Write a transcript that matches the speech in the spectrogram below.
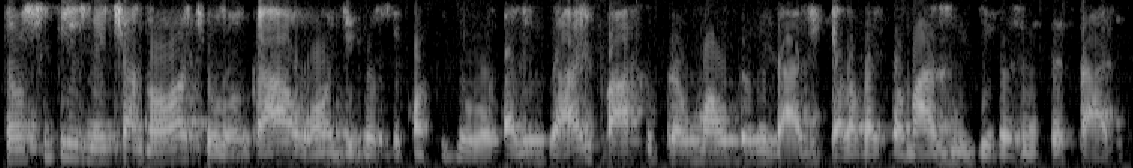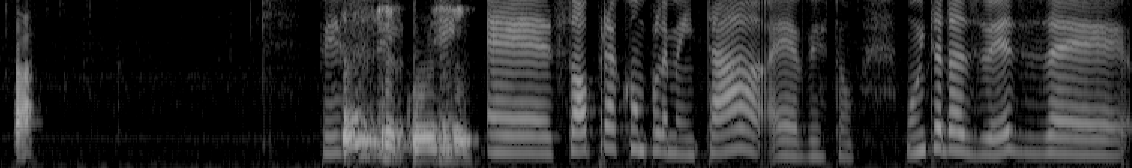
Então, simplesmente anote o local onde você conseguiu localizar e passe para uma autoridade que ela vai tomar as medidas necessárias, tá? Perfeito. Outra coisa. É, só para complementar, Everton, muitas das vezes é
